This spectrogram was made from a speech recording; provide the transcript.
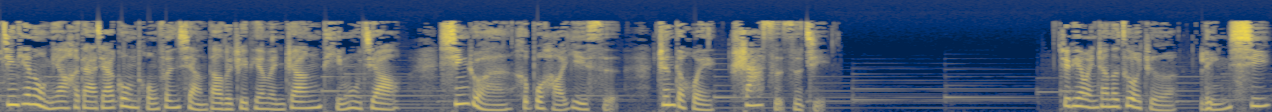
今天呢，我们要和大家共同分享到的这篇文章题目叫《心软和不好意思真的会杀死自己》。这篇文章的作者林夕。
